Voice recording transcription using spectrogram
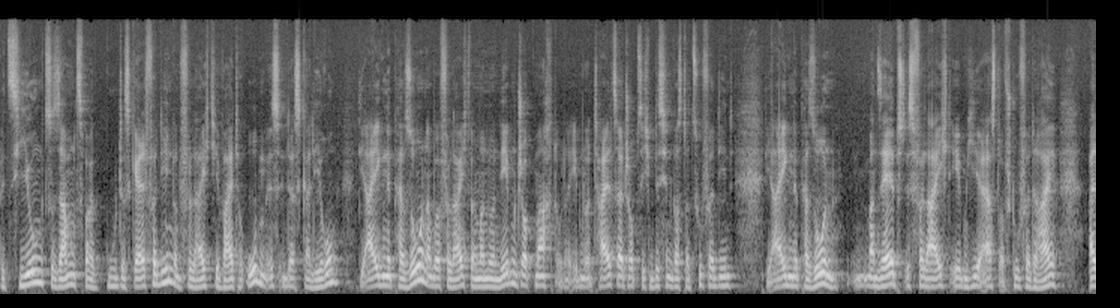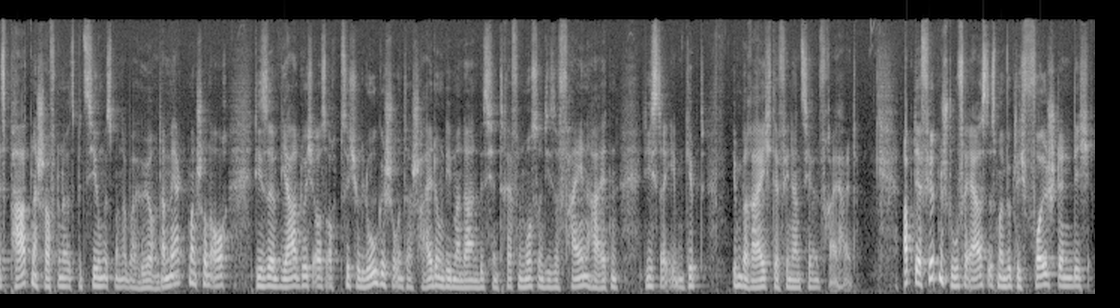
Beziehung zusammen zwar gutes Geld verdient und vielleicht hier weiter oben ist in der Skalierung, die eigene Person, aber vielleicht, wenn man nur einen Nebenjob macht oder eben nur einen Teilzeitjob, sich ein bisschen was dazu verdient, die eigene Person, man selbst ist vielleicht eben hier erst auf Stufe 3, als Partnerschaft und als Beziehung ist man aber höher. Und da merkt man schon auch diese ja durchaus auch psychologische Unterscheidung, die man da ein bisschen treffen muss und diese Feinheiten, die es da eben gibt im Bereich der finanziellen Freiheit. Ab der vierten Stufe erst ist man wirklich vollständig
